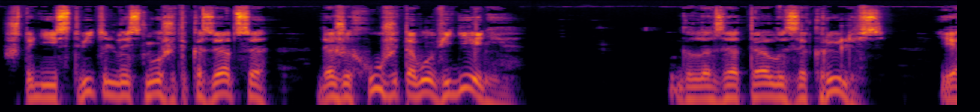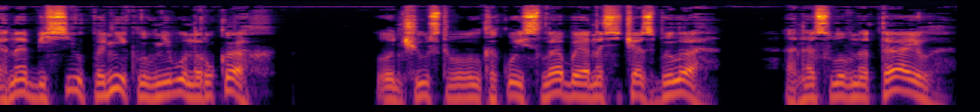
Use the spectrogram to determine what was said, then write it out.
что действительность может оказаться даже хуже того видения. Глаза Талы закрылись, и она без сил поникла у него на руках. Он чувствовал, какой слабой она сейчас была. Она словно таяла.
